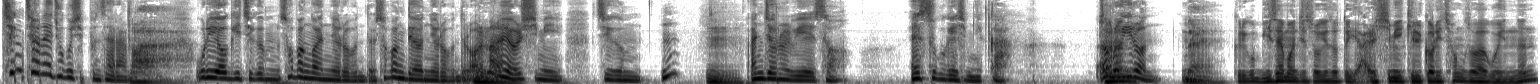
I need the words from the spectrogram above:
칭찬해주고 싶은 사람. 아, 우리 여기 지금 소방관 여러분들, 소방대원 여러분들 얼마나 열심히 지금 응? 음. 안전을 위해서 애쓰고 계십니까? 어, 뭐 저는- 이런. 네. 그리고 미세먼지 속에서 또 열심히 길거리 청소하고 있는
